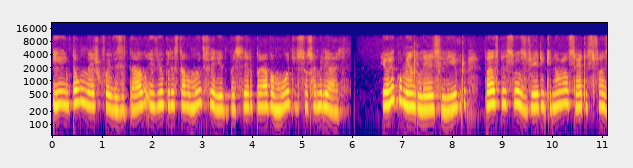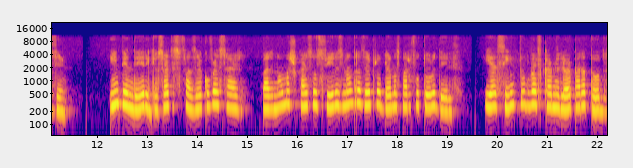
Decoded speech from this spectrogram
E então o médico foi visitá-lo e viu que ele estava muito ferido, pois se separava muito de seus familiares. Eu recomendo ler esse livro para as pessoas verem que não é o certo a se fazer e entenderem que o certo a se fazer é conversar para não machucar seus filhos e não trazer problemas para o futuro deles. E assim tudo vai ficar melhor para todos.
